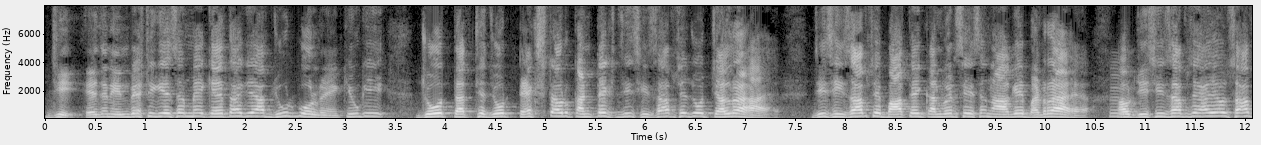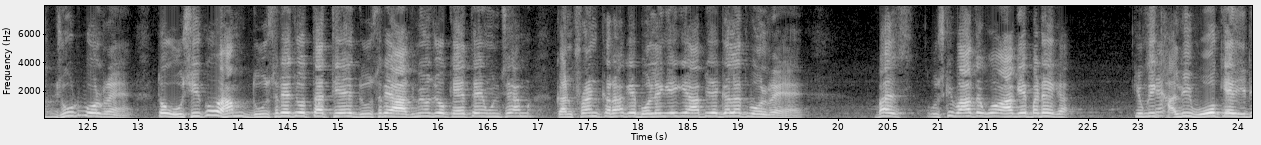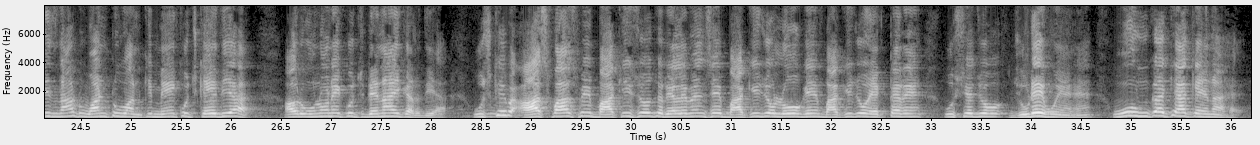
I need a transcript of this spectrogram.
जी एज एन इन्वेस्टिगेशन मैं कहता कि आप झूठ बोल रहे हैं क्योंकि जो तथ्य जो टेक्स्ट और कंटेक्स्ट जिस हिसाब से जो चल रहा है जिस हिसाब से बातें कन्वर्सेशन आगे बढ़ रहा है और जिस हिसाब से आए वो साफ़ झूठ बोल रहे हैं तो उसी को हम दूसरे जो तथ्य है दूसरे आदमियों जो कहते हैं उनसे हम कन्फ्रंट करा के बोलेंगे कि आप ये गलत बोल रहे हैं। बस उसके बाद वो आगे बढ़ेगा क्योंकि खाली वो कह it is not one to one कि मैं कुछ कह दिया और उन्होंने कुछ डिनाई कर दिया। उसके आसपास में बाकी जो रेलेवेंस है बाकी जो लोग हैं बाकी जो एक्टर हैं उससे जो जुड़े हुए हैं वो उनका क्या कहना है?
